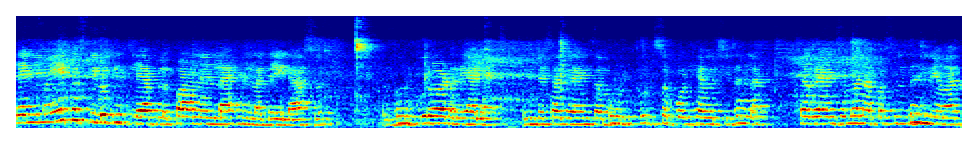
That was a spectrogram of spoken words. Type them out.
त्यांनी मग एकच किलो घेतले आपलं पाहुण्यांना ह्यांना द्यायला असं. भरपूर ऑर्डर आल्या तुमच्या सगळ्यांचा भरपूर सपोर्ट ह्या वर्षी झाला. सगळ्यांचं मनापासून धन्यवाद.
